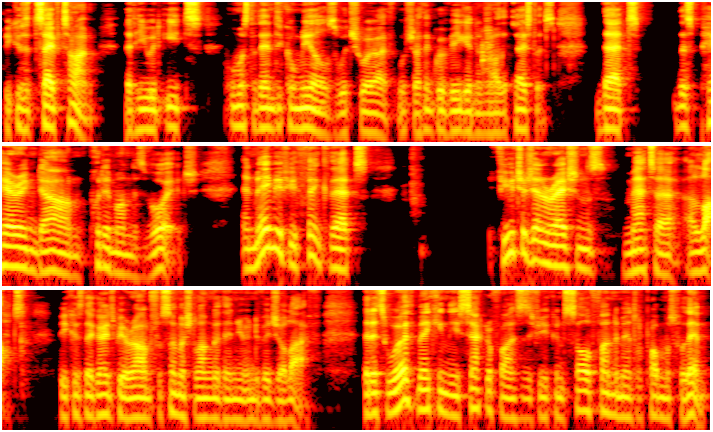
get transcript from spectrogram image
because it saved time. That he would eat almost identical meals, which were which I think were vegan and rather tasteless. That this paring down put him on this voyage. And maybe if you think that future generations matter a lot because they're going to be around for so much longer than your individual life, that it's worth making these sacrifices if you can solve fundamental problems for them,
